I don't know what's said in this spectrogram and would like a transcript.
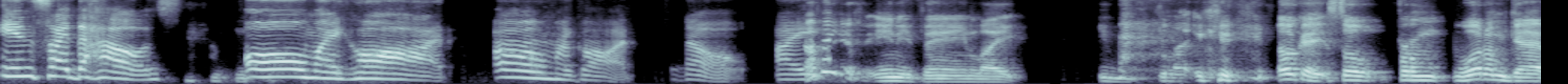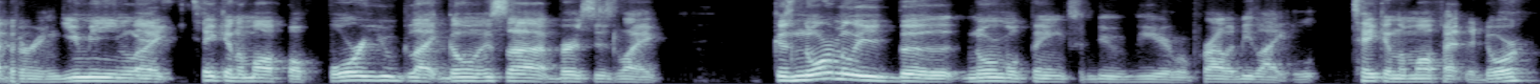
inside the house. Oh my god. Oh my god. No I i think if anything, like, like okay, so from what I'm gathering, you mean Yes. like taking them off before you like go inside versus like, because normally the normal thing to do here would probably be like taking them off at the door,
